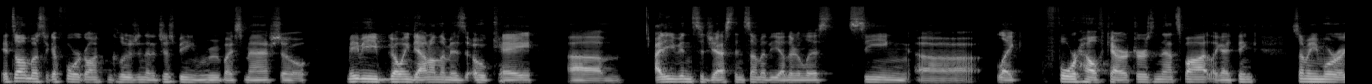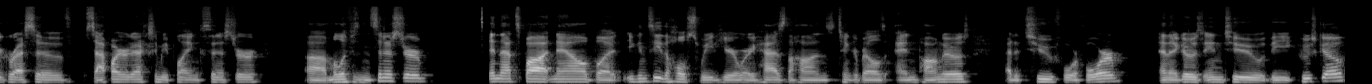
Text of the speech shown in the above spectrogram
it's almost like a foregone conclusion that it's just being removed by smash. So maybe going down on them is okay. Um, I'd even suggest in some of the other lists seeing uh, like four health characters in that spot. Like I think some of the more aggressive Sapphire decks can be playing Sinister, uh, Maleficent Sinister in that spot now, but you can see the whole suite here where he has the Hans, Tinkerbells, and Pongos at a 2 4 4, and it goes into the Kuzco.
